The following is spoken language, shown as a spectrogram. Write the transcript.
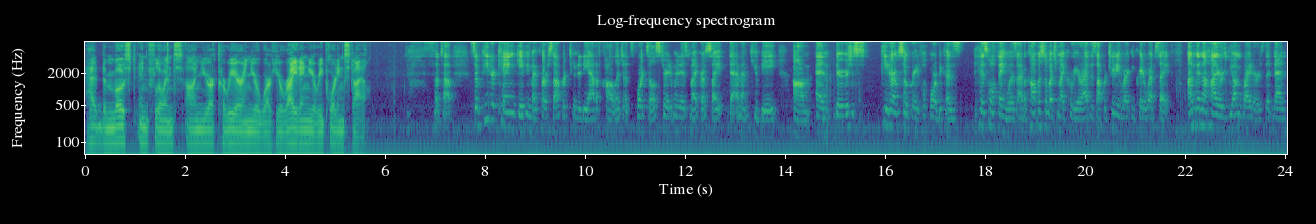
had the most influence on your career and your work, your writing, your reporting style? So tough. So Peter King gave me my first opportunity out of college at Sports Illustrated when his microsite, the MMQB. Um, and there's just Peter, I'm so grateful for because his whole thing was I've accomplished so much in my career. I have this opportunity where I can create a website. I'm going to hire young writers that then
